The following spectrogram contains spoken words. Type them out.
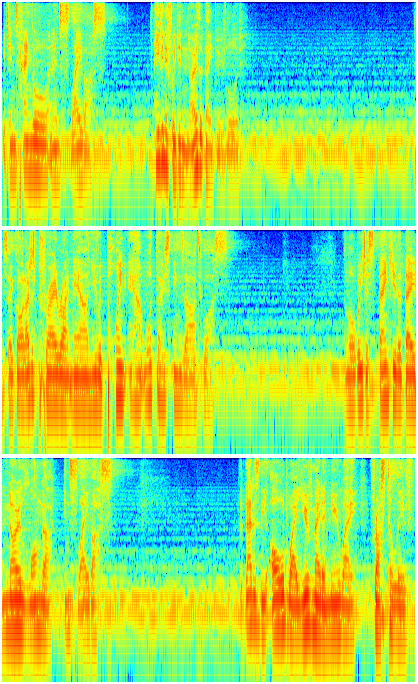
which entangle and enslave us, even if we didn't know that they do, Lord. And so, God, I just pray right now you would point out what those things are to us. And Lord, we just thank you that they no longer enslave us. That that is the old way. You've made a new way for us to live.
